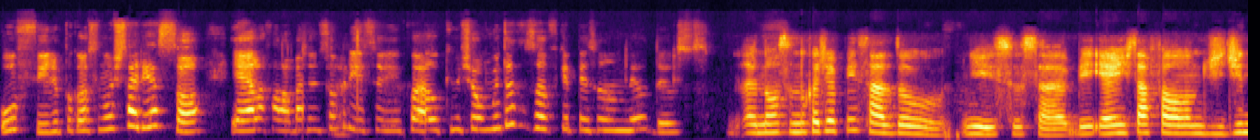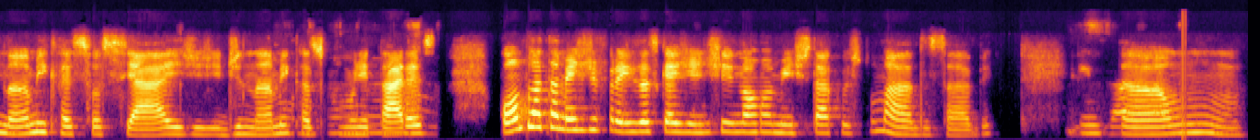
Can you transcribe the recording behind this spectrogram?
o filho, porque você não estaria só. E aí ela fala bastante sobre isso. E foi algo que me chamou muita atenção. Eu fiquei pensando, meu Deus. Nossa, eu nunca tinha pensado nisso, sabe? E a gente tá falando de dinâmicas sociais, de dinâmicas comunitárias completamente diferentes das que a gente normalmente está acostumado, sabe? Então,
